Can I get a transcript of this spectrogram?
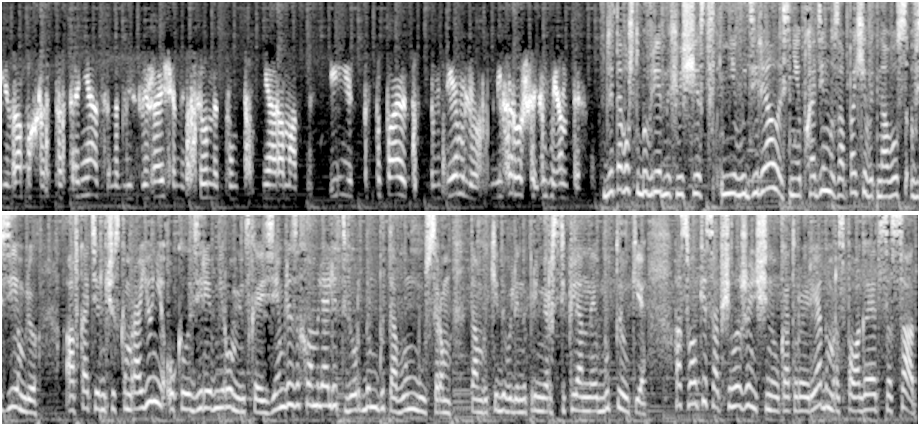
и запах распространяется на близлежащий населенный пункт, неароматный. И поступают в землю нехорошие элементы. Для того, чтобы вредных веществ не выделялось, необходимо запахивать навоз в землю. А в Катеринческом районе около деревни Роменская земли захламляли твердым бытовым мусором. Там выкидывали, например, стеклянные бутылки. О свалке сообщила женщина, у которой рядом располагается сад.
